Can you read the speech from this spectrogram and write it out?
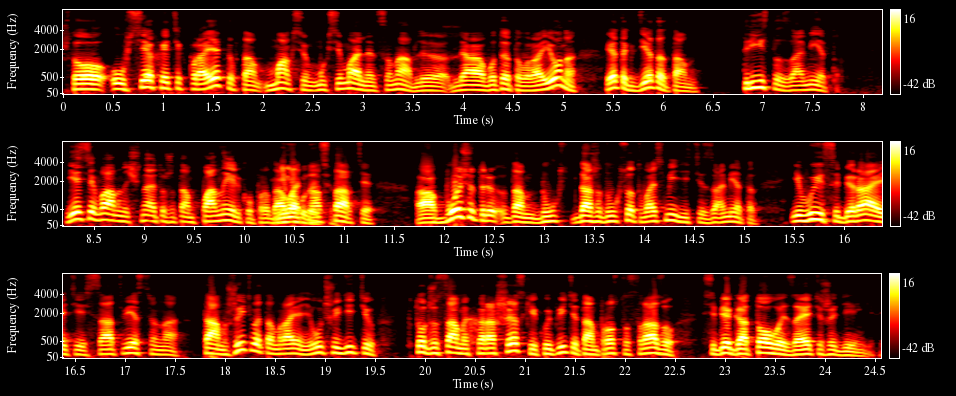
что у всех этих проектов там максимум, максимальная цена для, для вот этого района это где-то там 300 за метр. Если вам начинают уже там панельку продавать на найти. старте а, больше там, двух- даже 280 за метр, и вы собираетесь, соответственно, там жить в этом районе, лучше идите в тот же самый Хорошевский, купите там просто сразу себе готовые за эти же деньги.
